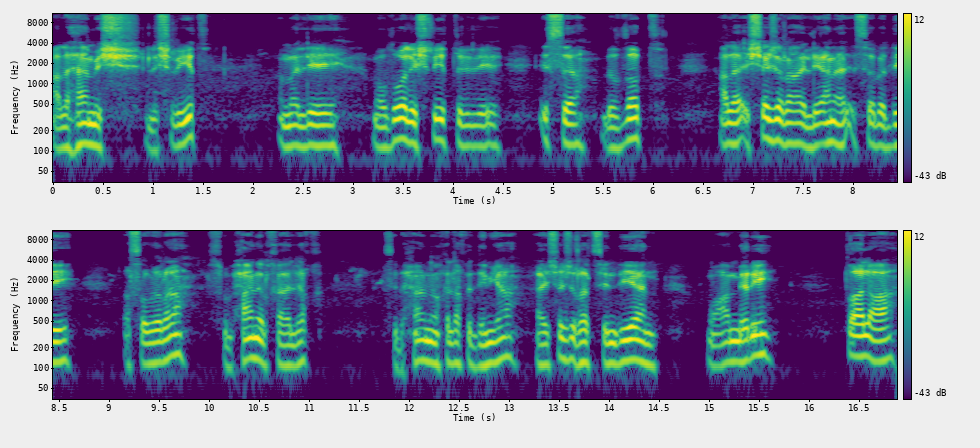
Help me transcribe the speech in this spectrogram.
على هامش الشريط. أما اللي موضوع الشريط اللي إسا بالضبط على الشجرة اللي أنا إسا بدي أصورها سبحان الخالق سبحان من خلق الدنيا. هاي شجرة سنديان معمري طالعة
